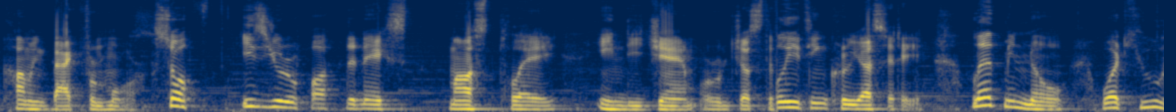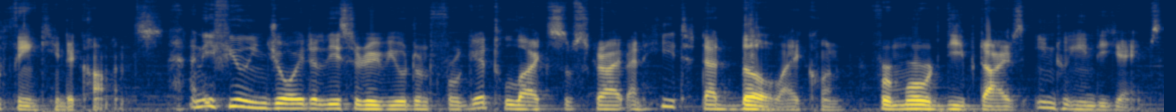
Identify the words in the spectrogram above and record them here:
coming back for more. So, is Europa the next must play indie gem or just a fleeting curiosity? Let me know what you think in the comments. And if you enjoyed this review, don't forget to like, subscribe and hit that bell icon for more deep dives into indie games.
